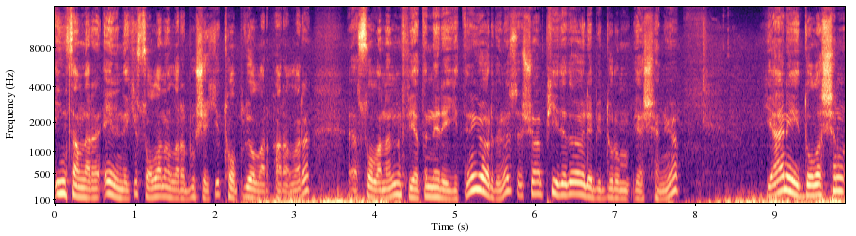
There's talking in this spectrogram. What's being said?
İnsanların elindeki Solana'ları bu şekilde topluyorlar paraları. E, Solana'nın fiyatı nereye gittiğini gördünüz. Şu an Pi'de de öyle bir durum yaşanıyor. Yani dolaşım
